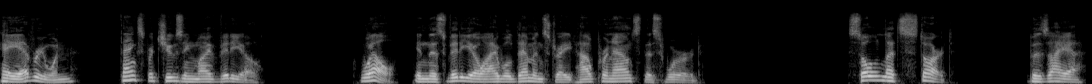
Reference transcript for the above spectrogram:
Hey everyone! Thanks for choosing my video. Well, in this video I will demonstrate how pronounce this word. So let's start. Bouziah.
